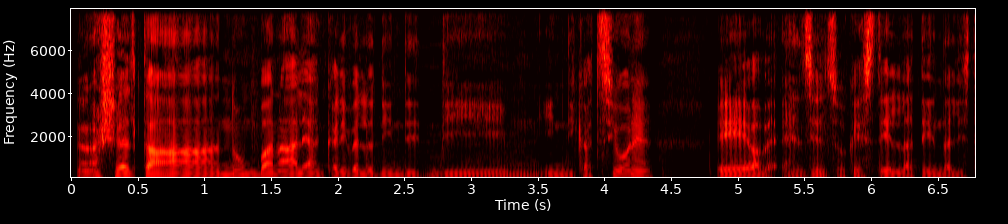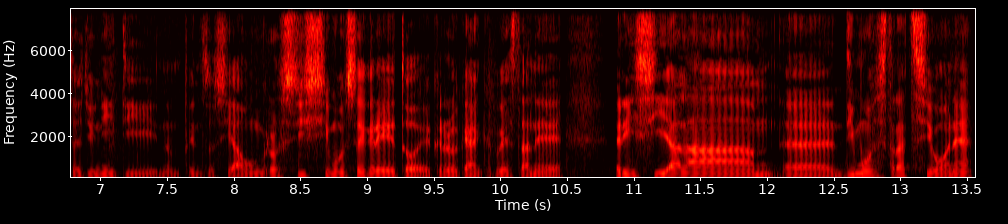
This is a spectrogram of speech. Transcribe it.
È una scelta non banale anche a livello di, indi- di indicazione e vabbè, nel senso che Stella tenda agli Stati Uniti non penso sia un grossissimo segreto e credo che anche questa ne risia la eh, dimostrazione.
